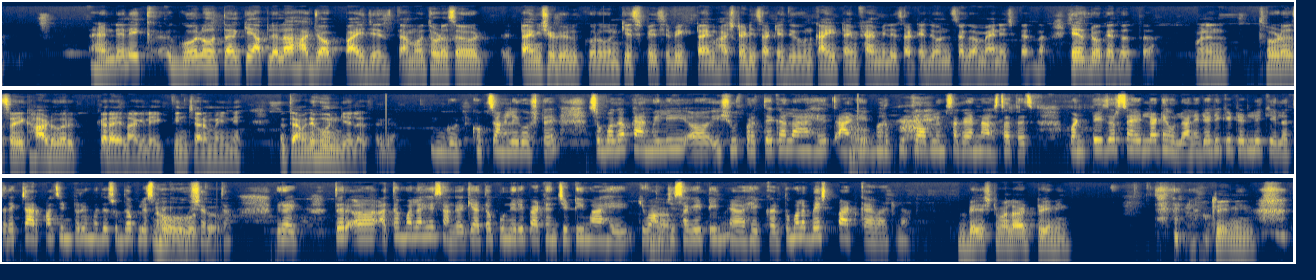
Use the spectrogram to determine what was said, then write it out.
हँडल एक गोल होता की आपल्याला हा जॉब पाहिजेच. त्यामुळे थोडंसं टाइम शेड्यूल करून की स्पेसिफिक टाइम हा स्टडीसाठी देऊन काही टाइम फॅमिलीसाठी देऊन सगळं मॅनेज करणं हेच डोक्यात होतं. म्हणून थोडंसं एक हार्डवर्क करायला लागले एक तीन चार महिने. त्यामध्ये होऊन गेलं सगळं. गुड खूप चांगली गोष्ट आहे. सो बघा फॅमिली इश्यूज प्रत्येकाला आहेत आणि हो. भरपूर प्रॉब्लेम सगळ्यांना असतातच. पण ते जर साईडला ठेवलं आणि डेडिकेटेडली केलं तर एक चार पाच इंटरव्ह्यूमध्ये सुद्धा प्लेसमेंट हो, होऊ. शकतं. राईट तर आता मला हे सांगा की आता पुणेरी पॅटर्नची टीम आहे किंवा. आमची सगळी टीम हे कर तुम्हाला बेस्ट पार्ट काय वाटला? बेस्ट मला ट्रेनिंग ट्रेनिंग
